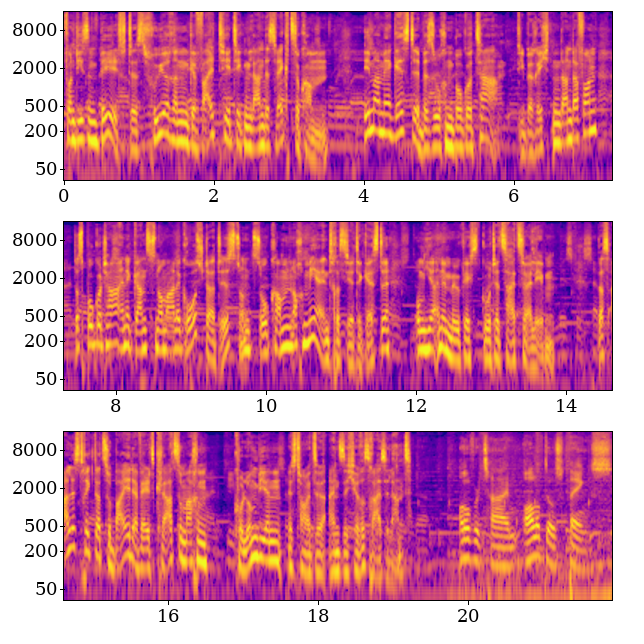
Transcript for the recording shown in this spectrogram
von diesem Bild des früheren gewalttätigen Landes wegzukommen. Immer mehr Gäste besuchen Bogotá. Die berichten dann davon, dass Bogotá eine ganz normale Großstadt ist und so kommen noch mehr interessierte Gäste, um hier eine möglichst gute Zeit zu erleben. Das alles trägt dazu bei, der Welt klarzumachen, Kolumbien ist heute ein sicheres Reiseland. over time, all of those things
